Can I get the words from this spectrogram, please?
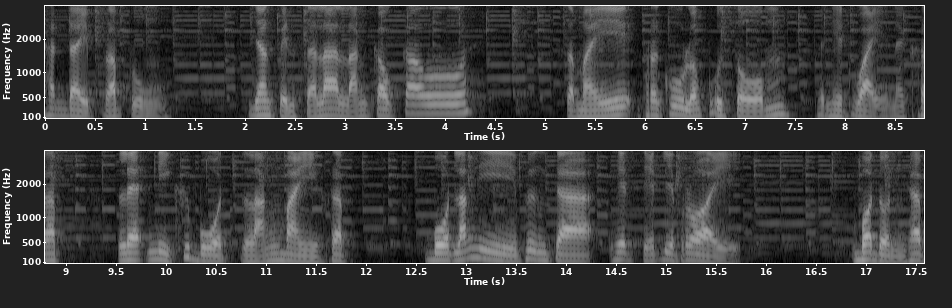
ทันได้ปรับปรุง ยังเป็นศาลาหลังเก่าๆ สมัยพระคู่หลวงปู่โสมเป็นเฮ็ดไหวนะครับ และนี่คือโบสถ์หลังใหม่ครับ โบสถ์หลังนี้เพิ่งจะเฮ็ดเสร็จเรียบร้อยบ่ดนครับ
